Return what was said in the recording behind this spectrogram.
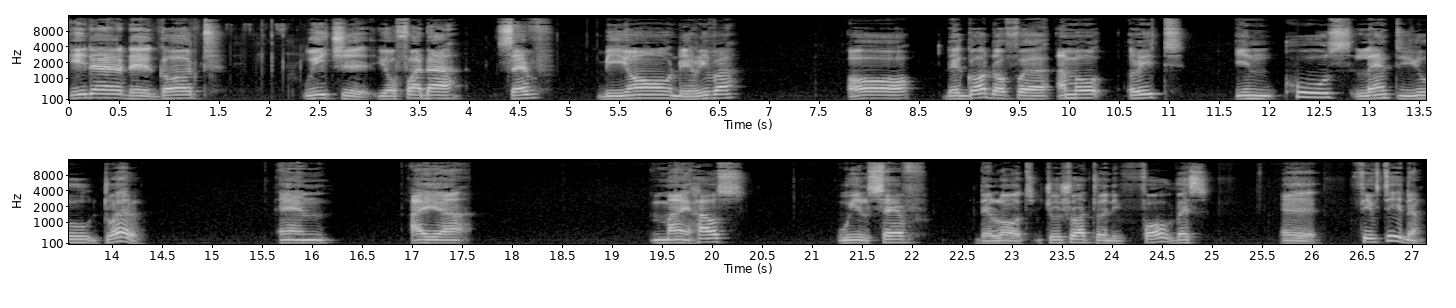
either the God which your father served beyond the river, or the God of uh, Amorite in whose land you dwell. And I, uh, my house will serve the Lord. Joshua 24, verse uh, 15.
